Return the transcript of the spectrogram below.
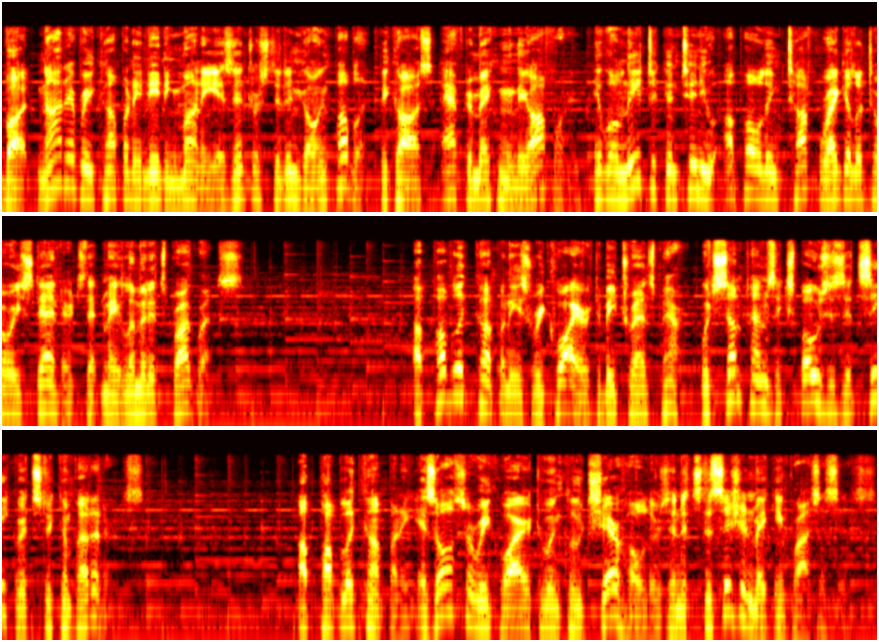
But not every company needing money is interested in going public because after making the offering, it will need to continue upholding tough regulatory standards that may limit its progress. A public company is required to be transparent, which sometimes exposes its secrets to competitors. A public company is also required to include shareholders in its decision-making processes.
